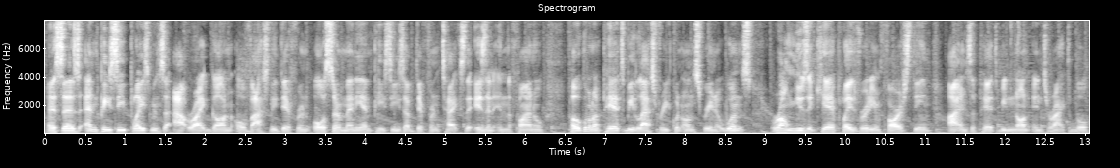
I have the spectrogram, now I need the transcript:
And it says NPC placements are outright gone or vastly different. Also, many NPCs have different text that isn't in the final. Pokemon appear to be less frequent on screen at once. Wrong music here plays Viridian Forest theme. Items appear to be non-interactable.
